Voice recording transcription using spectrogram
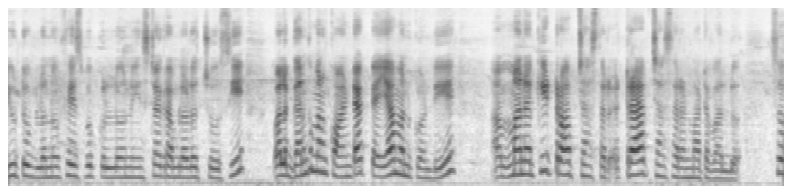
యూట్యూబ్లోను ఫేస్బుక్లోను ఇన్స్టాగ్రామ్లలో చూసి వాళ్ళకి కనుక మనం కాంటాక్ట్ అయ్యామనుకోండి మనకి ట్రాప్ చేస్తారు ట్రాప్ చేస్తారనమాట వాళ్ళు. సో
